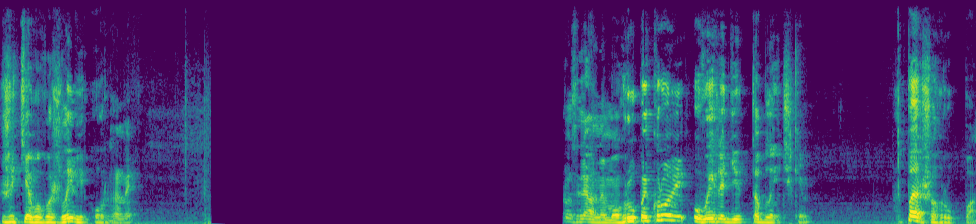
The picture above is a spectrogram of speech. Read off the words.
життєво важливі органи. Розглянемо групи крові у вигляді таблички. Перша група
